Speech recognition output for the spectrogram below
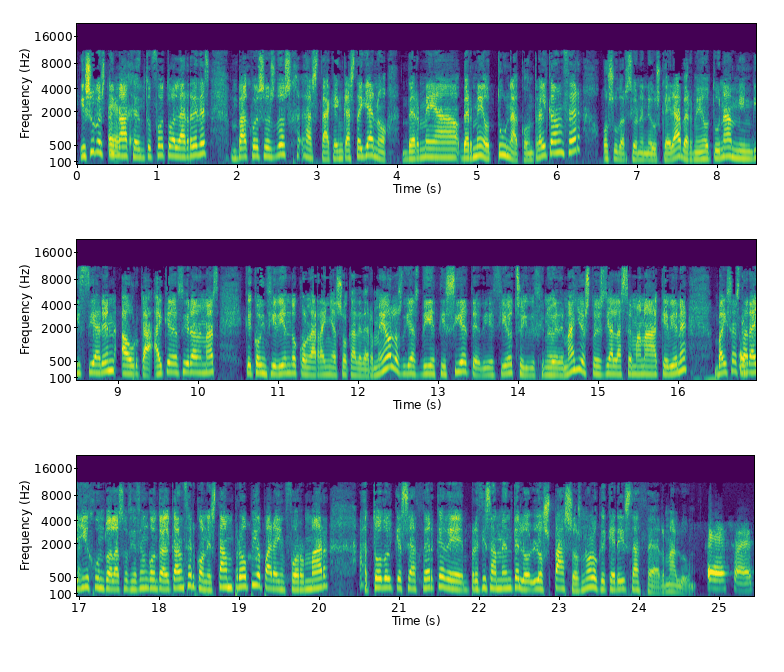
y subes tu imagen, tu foto a las redes bajo esos dos hashtags en castellano, Bermea, Bermeo Tuna contra el cáncer o su versión en euskera, Bermeo Tuna Minviciaren Aurca. Hay que decir además que coincidiendo con la raíz Soca de Bermeo los días 17, 18 y 19 de mayo. Esto es ya la semana que viene. Vais a estar allí junto a la Asociación contra el Cáncer con stand propio para informar a todo el que se acerque de precisamente los pasos, ¿no? Lo que queréis hacer, Malu. Eso es.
